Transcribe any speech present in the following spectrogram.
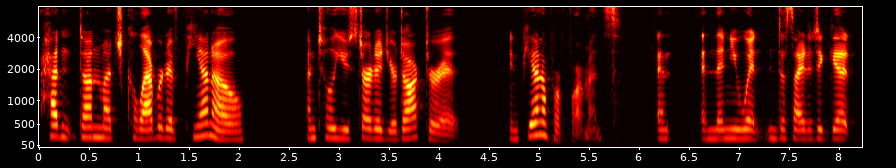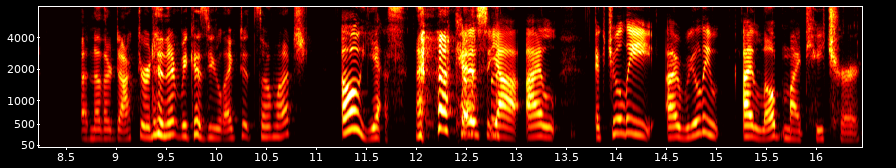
hadn't done much collaborative piano until you started your doctorate in piano performance. And and then you went and decided to get another doctorate in it because you liked it so much? Oh, yes. Cuz yeah, I actually I really I love my teacher.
